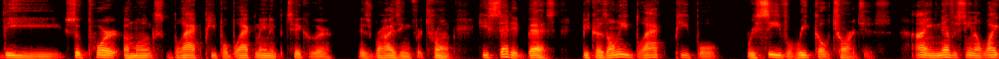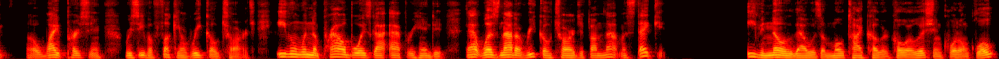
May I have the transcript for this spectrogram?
the support amongst black people, black men in particular, is rising for Trump. He said it best because only black people receive RICO charges. I ain't never seen a white a white person receive a fucking RICO charge. Even when the Proud Boys got apprehended, that was not a RICO charge, if I'm not mistaken. Even though that was a multicolored coalition, quote unquote.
